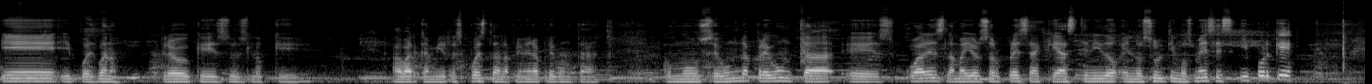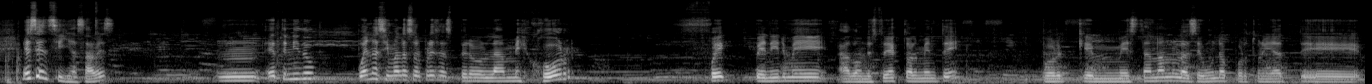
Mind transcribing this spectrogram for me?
y pues bueno, creo que eso es lo que abarca mi respuesta a la primera pregunta. Como segunda pregunta es, ¿cuál es la mayor sorpresa que has tenido en los últimos meses y por qué? Es sencilla, ¿sabes? Mm, he tenido buenas y malas sorpresas, pero la mejor fue venirme a donde estoy actualmente porque me están dando la segunda oportunidad de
